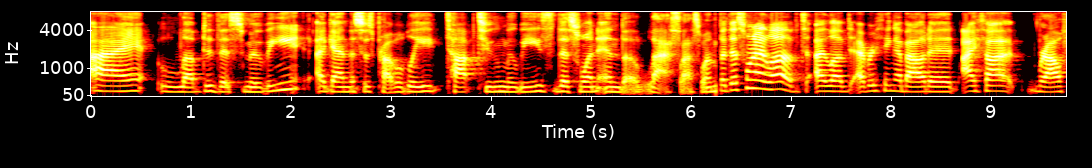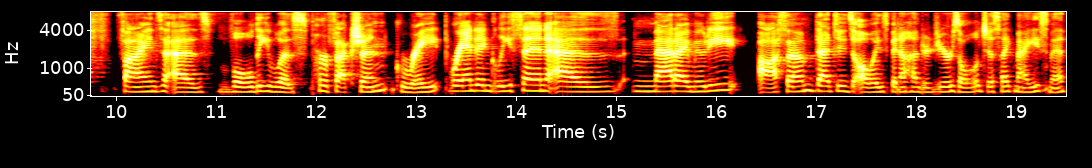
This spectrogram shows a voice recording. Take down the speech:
I loved this movie. Again, this was probably top two movies, this one and the last, last one. But this one I loved. I loved everything about it. I thought Ralph Fiennes as Voldy was perfection. Great. Brendan Gleeson as Mad Eye Moody awesome. That dude's always been 100 years old, just like Maggie Smith.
